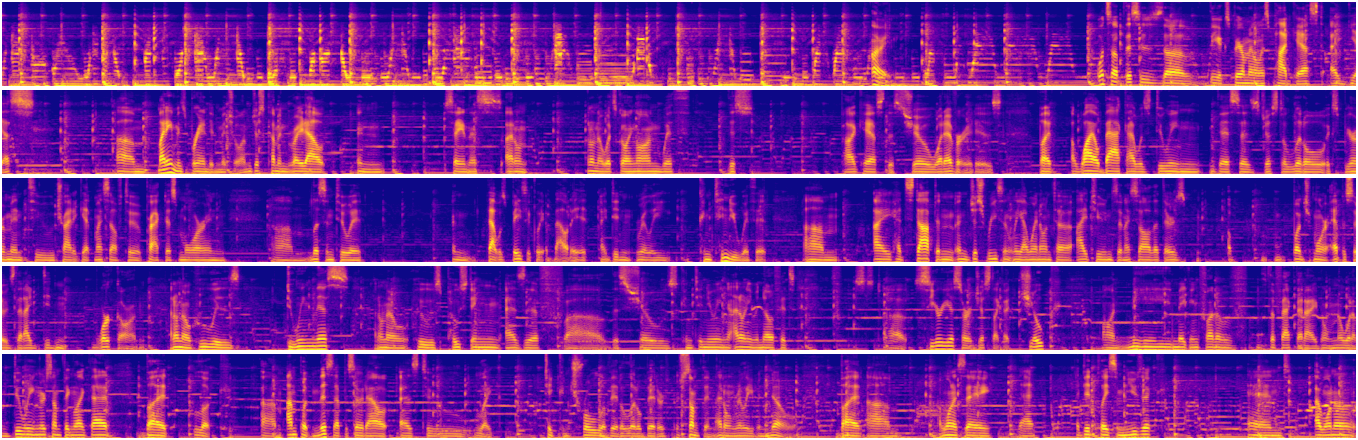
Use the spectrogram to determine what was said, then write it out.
All right. What's up? This is uh, the Experimentalist Podcast, I guess. Um, my name is Brandon Mitchell. I'm just coming right out and saying this. I don't, I don't know what's going on with this podcast, this show, whatever it is. But a while back, I was doing this as just a little experiment to try to get myself to practice more and um, listen to it. And that was basically about it. I didn't really continue with it. Um, I had stopped, and, and just recently I went onto iTunes and I saw that there's bunch more episodes that I didn't work on. I don't know who is doing this. I don't know who's posting as if uh, this show's continuing. I don't even know if it's uh, serious or just like a joke on me making fun of the fact that I don't know what I'm doing or something like that. But look, um, I'm putting this episode out as to like take control of it a little bit or, or something. I don't really even know. But um, I want to say that I did play some music and I want to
